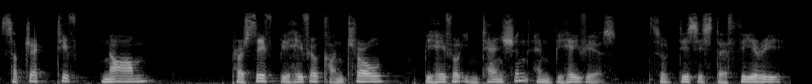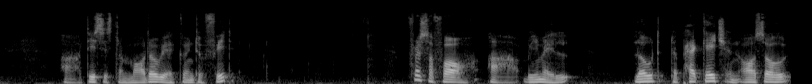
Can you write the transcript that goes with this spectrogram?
subjective norm, perceived behavioral control, behavioral intention, and behaviors. So this is the theory. Uh, this is the model we are going to fit. First of all, uh, we may load the package and also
